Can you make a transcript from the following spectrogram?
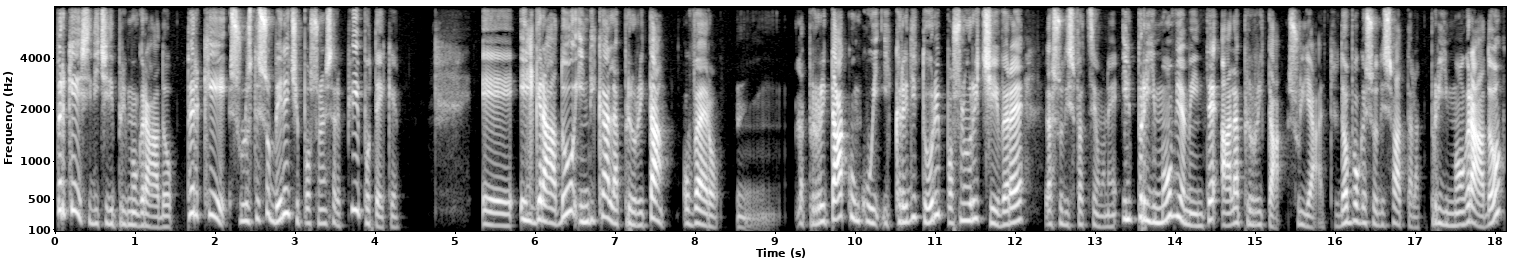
Perché si dice di primo grado? Perché sullo stesso bene ci possono essere più ipoteche e, il grado indica la priorità, ovvero mh, mm, la priorità con cui i creditori possono ricevere la soddisfazione. Il primo ovviamente ha la priorità sugli altri. Dopo che è soddisfatta il primo grado,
